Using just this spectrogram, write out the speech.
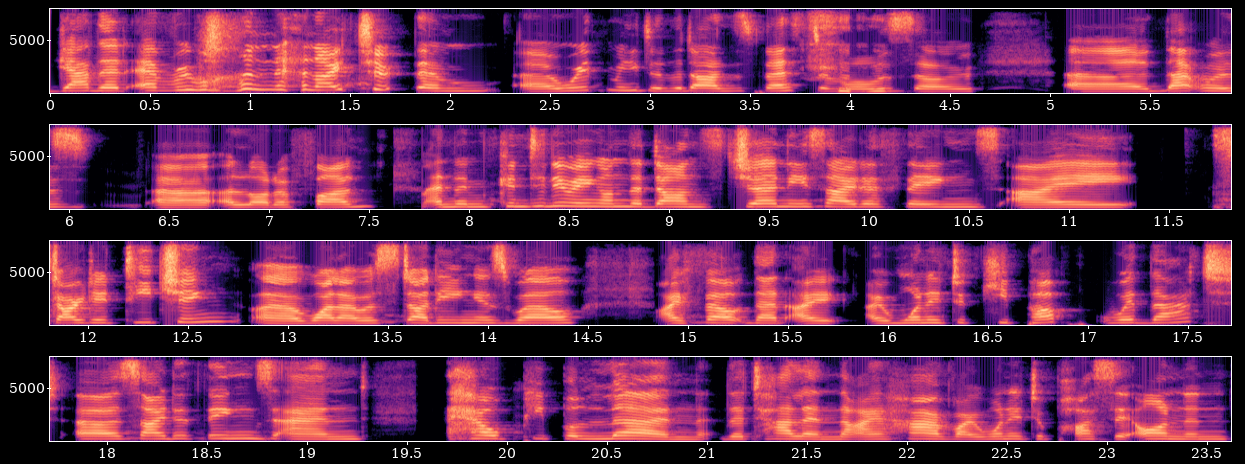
gathered everyone and I took them uh, with me to the dance festival. so uh, that was uh, a lot of fun. And then continuing on the dance journey side of things, I started teaching uh, while I was studying as well. I felt that I, I wanted to keep up with that uh, side of things and help people learn the talent that I have. I wanted to pass it on. And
